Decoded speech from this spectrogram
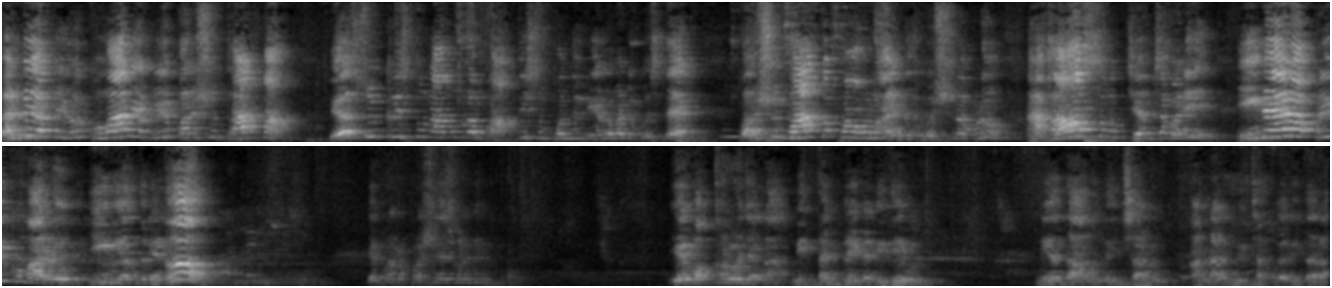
తండ్రి యొక్క కుమారు యొక్క పరిశుద్ధాత్మ. యేసుక్రీస్తు నామంలో బాప్తిష్టం పొంది నీళ్ళ బట్టుకు వస్తే పరిశుద్ధాత్మ పావులు ఆయన వచ్చినప్పుడు ఆకాశం చేర్చబడి ఈయనే నా ప్రియ కుమారుడు ఈయన అందు నేను ఎప్పుడన్నా ప్రశ్న వేసుకోండి ఏ ఒక్క రోజైనా నీ తండ్రి అయిన నీ దేవుడు నీ అంత ఆనందించాడు అన్నాడు మీరు చెప్పగలుగుతారా?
